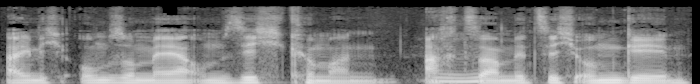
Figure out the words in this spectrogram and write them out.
eigentlich umso mehr um sich kümmern, achtsam mhm. mit sich umgehen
